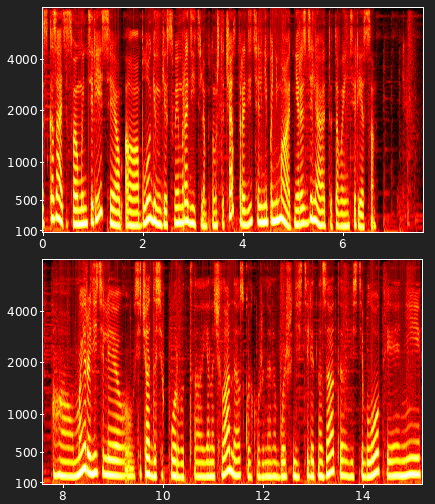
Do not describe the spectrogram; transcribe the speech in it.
сказать о своем интересе, о блогинге своим родителям, потому что часто родители не понимают, не разделяют этого интереса. А, мои родители сейчас до сих пор, вот а, я начала, да, сколько уже, наверное, больше 10 лет назад э, вести блог, и они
